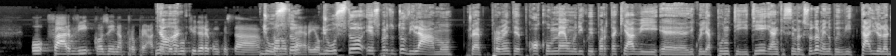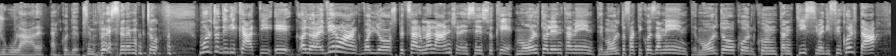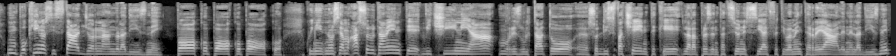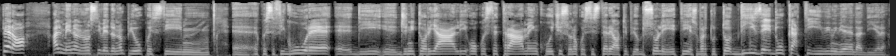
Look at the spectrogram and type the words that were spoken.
o farvi cose inappropriate. No, Volevo chiudere con questo tono serio. Giusto, e soprattutto vi l'amo cioè probabilmente ho con me uno di quei portachiavi eh, di quelli appuntiti e anche se sembra che sto dormendo poi vi taglio la giugulare ecco de- sembra per essere molto, molto delicati e allora è vero anche voglio spezzare una lancia nel senso che molto lentamente molto faticosamente molto con, con tantissime difficoltà un pochino si sta aggiornando la Disney poco, poco, poco. Quindi non siamo assolutamente vicini a un risultato eh, soddisfacente che la rappresentazione sia effettivamente reale nella Disney, però almeno non si vedono più questi, mh, mm, eh, queste figure eh, di eh, genitoriali o queste trame in cui ci sono questi stereotipi obsoleti e soprattutto diseducativi, mi viene da dire.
